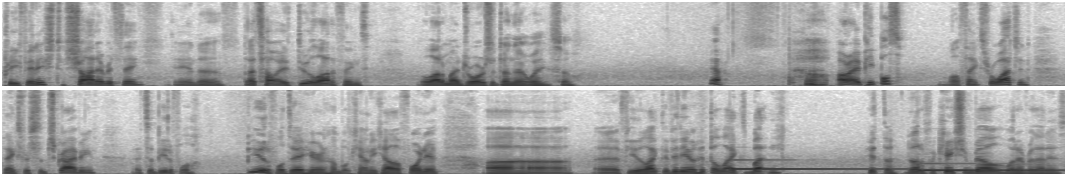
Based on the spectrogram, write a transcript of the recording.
pre-finished, shot everything, and uh, that's how I do a lot of things. A lot of my drawers are done that way, so yeah. All right, peoples. Well, thanks for watching. Thanks for subscribing. It's a beautiful, beautiful day here in Humboldt County, California. Uh, if you like the video, hit the likes button, hit the notification bell, whatever that is,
